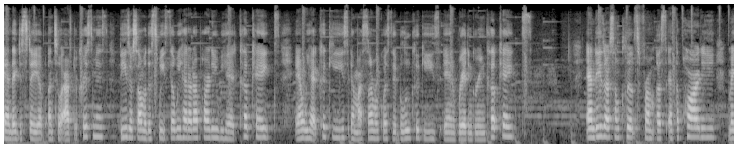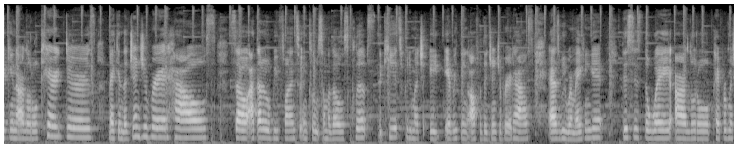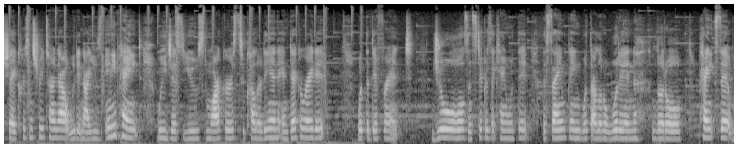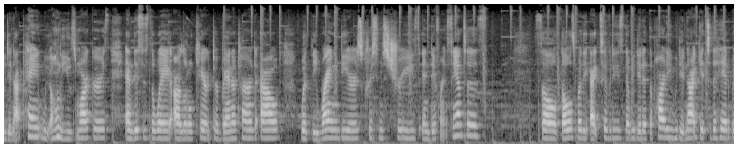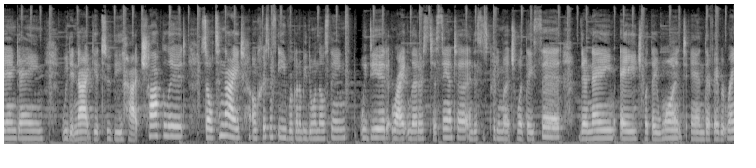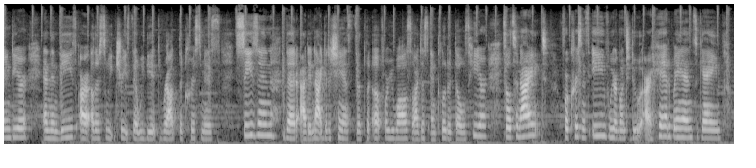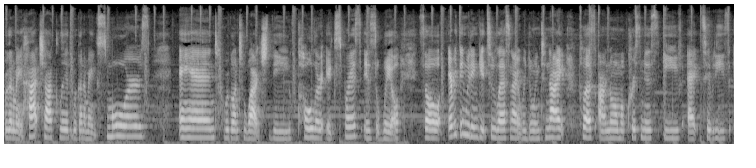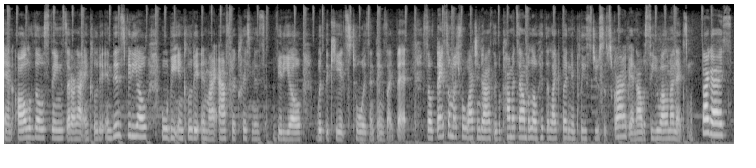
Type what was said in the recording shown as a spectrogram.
And they just stay up until after christmas. These are some of the sweets that we had at our party. We had cupcakes and we had cookies. And my son requested blue cookies and red and green cupcakes and these are some clips from us at the party, making our little characters, making the gingerbread house. So I thought it would be fun to include some of those clips. The kids pretty much ate everything off of the gingerbread house as we were making it. This is the way our little paper mache Christmas tree turned out. We did not use any paint. We just used markers to color it in and decorate it with the different jewels and stickers that came with it. The same thing with our little wooden little paint set. We did not paint, we only used markers. And this is the way our little character banner turned out with the reindeers, Christmas trees, and different Santas. So those were the activities that we did at the party. We did not get to the headband game. We did not get to the hot chocolate. So tonight on Christmas Eve, we're gonna be doing those things. We did write letters to Santa and this is pretty much what they said, their name, age, what they want, and their favorite reindeer. And then these are other sweet treats that we did throughout the Christmas season that I did not get a chance to put up for you all. So I just included those here. So tonight, for Christmas Eve, we are going to do our headbands game. We're going to make hot chocolate. We're going to make s'mores. And we're going to watch the Polar Express as well. So everything we didn't get to last night, we're doing tonight, plus our normal Christmas Eve activities. And all of those things that are not included in this video will be included in my after Christmas video with the kids' toys and things like that. So thanks so much for watching, guys. Leave a comment down below, hit the like button, and please do subscribe. And I will see you all in my next one. Bye, guys.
